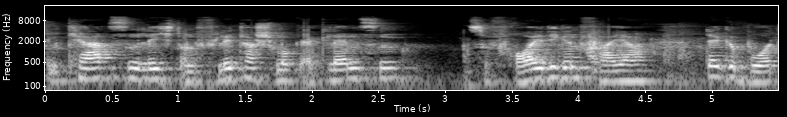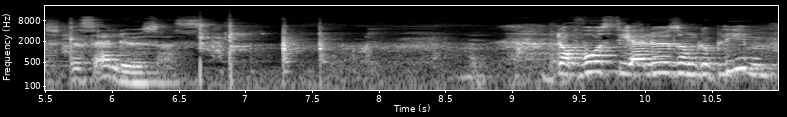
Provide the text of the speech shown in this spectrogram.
in Kerzenlicht und Flitterschmuck erglänzen zur freudigen Feier der Geburt des Erlösers. Doch wo ist die Erlösung geblieben?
